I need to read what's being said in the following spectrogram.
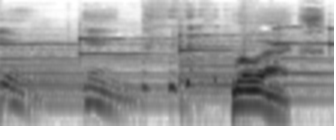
chill in. relax,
